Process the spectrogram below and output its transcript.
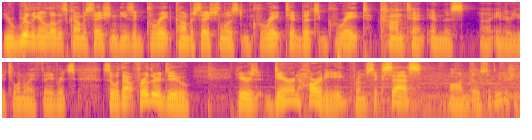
you're really going to love this conversation. He's a great conversationalist, great tidbits, great content in this uh, interview. It's one of my favorites. So without further ado, here's Darren Hardy from Success on Dose of Leadership.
